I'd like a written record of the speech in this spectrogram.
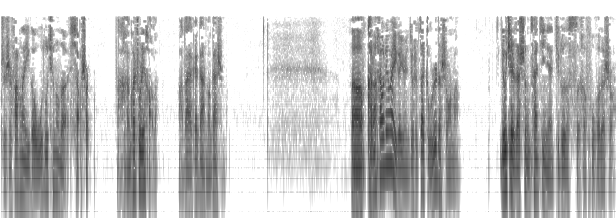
只是发生了一个无足轻重的小事儿啊，很快处理好了啊，大家该干什么干什么。呃，可能还有另外一个原因，就是在主日的时候呢，尤其是在圣餐纪念基督的死和复活的时候，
